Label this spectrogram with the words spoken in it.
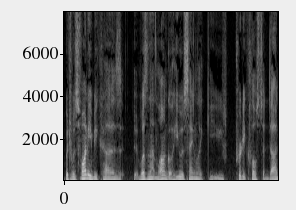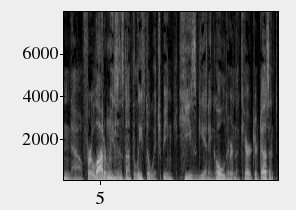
Which was funny because it wasn't that long ago he was saying like he's pretty close to done now for a lot of reasons, not the least of which being he's getting older and the character doesn't.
